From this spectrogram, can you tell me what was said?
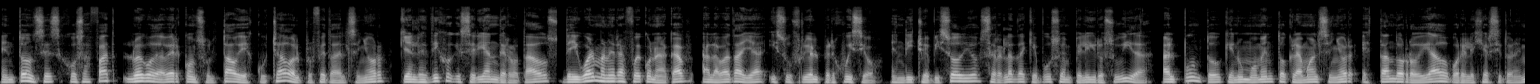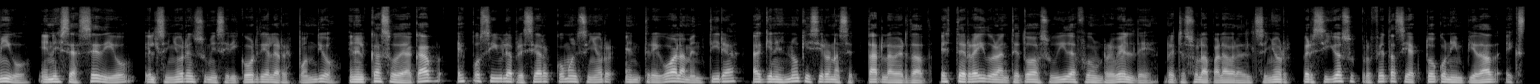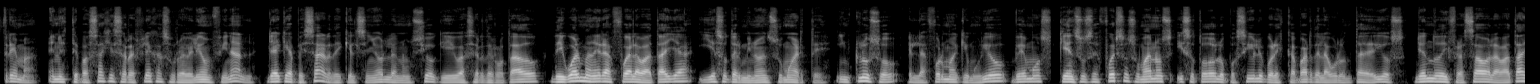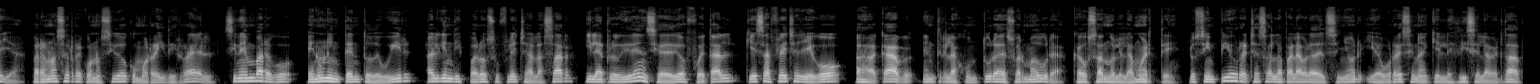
Entonces Josafat, luego de haber consultado y escuchado al profeta del Señor, quien les dijo que serían derrotados, de igual manera fue con Acab a la batalla y sufrió el perjuicio. En dicho episodio se relata que puso en peligro su vida, al punto que en un momento clamó al Señor estando rodeado por el ejército enemigo. En ese asedio, el Señor en su misericordia le respondió. En el caso de Acab, es posible apreciar cómo el Señor entregó a la mentira a quienes no quisieron aceptar la verdad. Este rey durante toda su vida fue un rebelde, rechazó la palabra del Señor, persiguió a sus profetas y actuó con impiedad extrema. En este pasaje se refleja su rebelión final, ya que a pesar de que el Señor le anunció que iba a ser derrotado, de igual manera fue a la batalla y eso terminó en su muerte. Incluso, en la forma que murió, vemos que en sus esfuerzos humanos hizo todo lo posible por escapar de la voluntad de Dios, yendo disfrazado a la batalla, para no ser reconocido como rey de Israel. Sin embargo, en un intento de huir, alguien disparó su flecha al azar y la providencia de Dios fue tal que esa flecha llegó a Acab entre la juntura de su armadura, causándole la muerte. Los impíos rechazan la palabra del Señor y aborrecen a quien les dice la verdad,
